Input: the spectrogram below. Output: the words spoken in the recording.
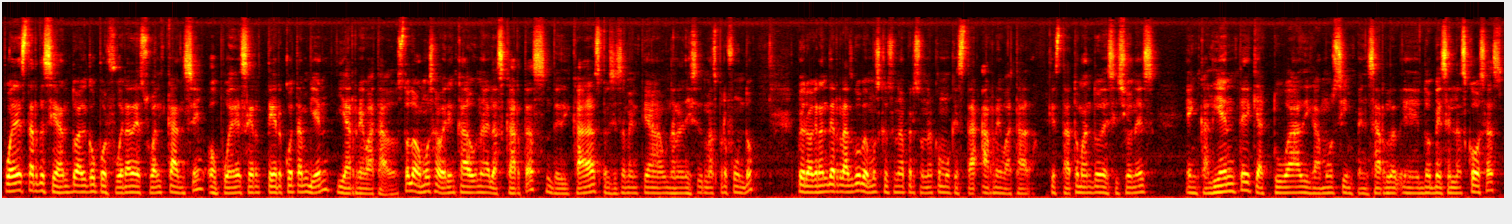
puede estar deseando algo por fuera de su alcance o puede ser terco también y arrebatado. Esto lo vamos a ver en cada una de las cartas dedicadas precisamente a un análisis más profundo, pero a grandes rasgos vemos que es una persona como que está arrebatada, que está tomando decisiones en caliente, que actúa digamos sin pensar eh, dos veces las cosas,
